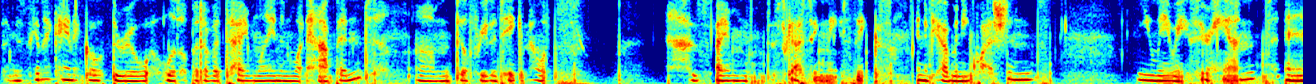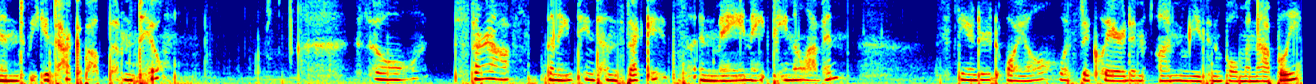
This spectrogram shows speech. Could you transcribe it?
So I'm just going to kind of go through a little bit of a timeline and what happened. Um, feel free to take notes as I'm discussing these things. And if you have any questions, you may raise your hand and we can talk about them too. So, to start off the 1910s decades, in May 1911, Standard Oil was declared an unreasonable monopoly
